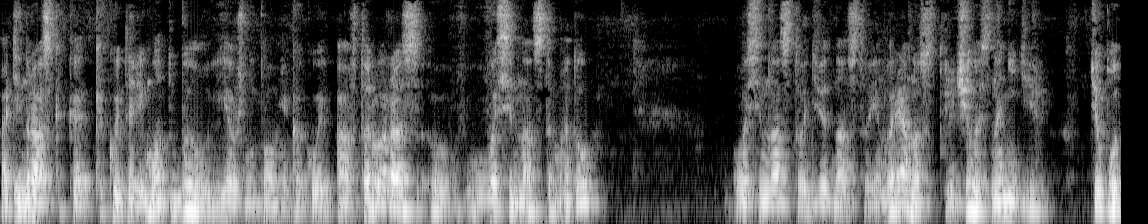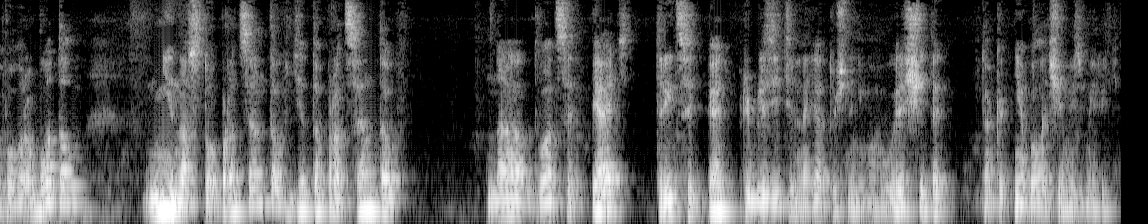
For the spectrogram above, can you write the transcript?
Один раз какой-то ремонт был, я уже не помню какой. А второй раз в 2018 году, 18-19 января, у нас отключилось на неделю. Теплый пол работал не на 100%, где-то процентов на 25-35 приблизительно. Я точно не могу рассчитать, так как не было чем измерить.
